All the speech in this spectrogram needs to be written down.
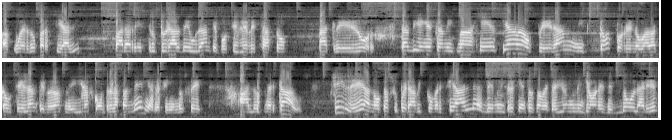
acuerdo parcial para reestructurar deuda ante posible rechazo acreedor. También esta misma agencia opera mixtos por renovada cautela ante nuevas medidas contra la pandemia, refiriéndose a los mercados. Chile anota superávit comercial de 1.391 millones de dólares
